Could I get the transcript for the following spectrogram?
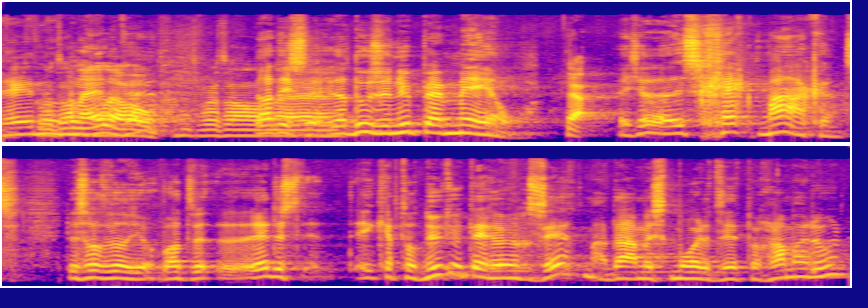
Het wordt een hele hoop. Het wordt al, dat, is, uh, dat doen ze nu per mail. Ja. Weet je, dat is gekmakend. Dus wat wil je? Wat we, dus ik heb tot nu toe tegen hun gezegd, maar daarom is het mooi dat we dit programma doen.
